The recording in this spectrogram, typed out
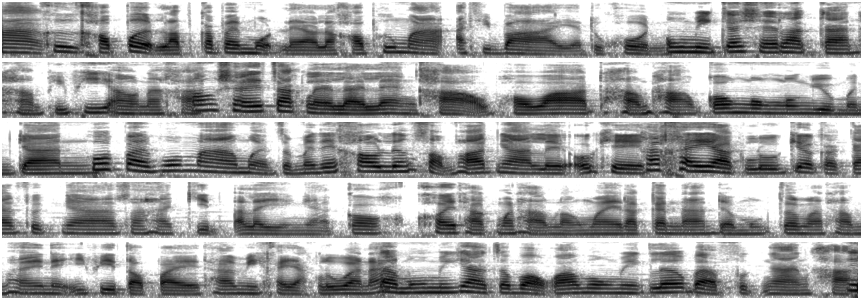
มากๆ คือเขาเปิดรับกันไปหมดแล้วแล้วเขาเพิ่งมาอธิบายอะทุกคนมุงมิกก็ใช้หลักการถามพี่ๆเอานะคะ ต้องใช้จากหลาย ๆ แหล่งข่าว เพราะว่าถามถามๆก็งงๆอยู่เหมือนกัน พูดไปพูดมาเหมือนจะไม่ได้เข้าเรื่องสัมภาษณ์งานเลยโอเค ถ้าใครอยากรู้เกี่ยวกับการฝึกงานสหกิจอะไรอย่างเงี้ยก็ค่อยทักมาถามหลังไมค์ละกันนะเดี๋ยวมุกจะมาทำให้ในอีพีต่อไป ถ้ามีใครอยากรู้อะนะแต่มุกมิกอยากจะบอกว่ามุกมิกเลือกแบบฝึกงานค่ะจ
